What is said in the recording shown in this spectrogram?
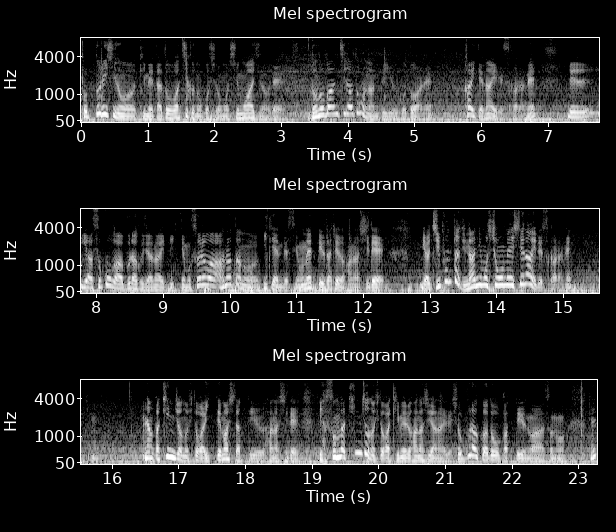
鳥取市の決めた東和地区の御所も下味野でどの番地がどうなんていうことはね書いてないですからね。でいやそこが部落じゃないって言ってもそれはあなたの意見ですよねっていうだけの話でいや自分たち何も証明してないですからね、うん、なんか近所の人が言ってましたっていう話でいやそんな近所の人が決める話じゃないでしょ。部落はどうかっていうのはそのね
